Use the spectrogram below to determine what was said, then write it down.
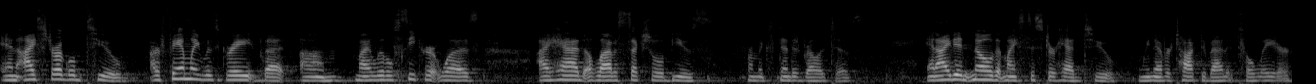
and I struggled too. Our family was great, but um, my little secret was I had a lot of sexual abuse from extended relatives. And I didn't know that my sister had too. We never talked about it till later.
